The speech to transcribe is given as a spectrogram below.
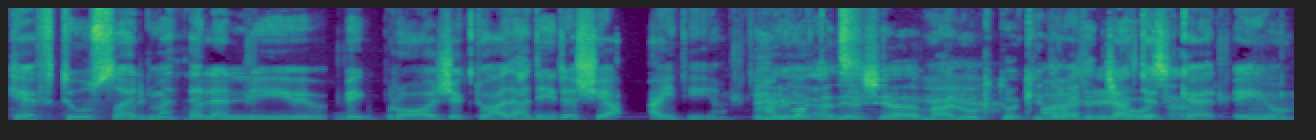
كيف توصل مثلا لبيج بروجكت وهذه هذه الأشياء عادية مع أيوه الوقت. أيوة هذه أشياء مع الوقت وأكيد راح آه، لا تتجاوزها. تذكر. أيوة. آه،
